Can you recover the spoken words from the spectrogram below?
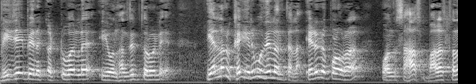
ಬಿ ಜೆ ಪಿಯನ್ನು ಕಟ್ಟುವಲ್ಲೇ, ಈ ಒಂದು ಹಂತಕ್ಕೆ ತರುವಲ್ಲಿ ಎಲ್ಲರೂ ಕೈ ಇರುವುದಿಲ್ಲ ಅಂತಲ್ಲ. ಯಡಿಯೂರಪ್ಪನವರ ಒಂದು ಸಾಹಸ ಭಾಳಷ್ಟು ಅದ.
